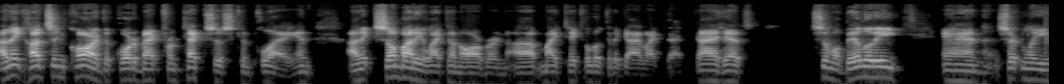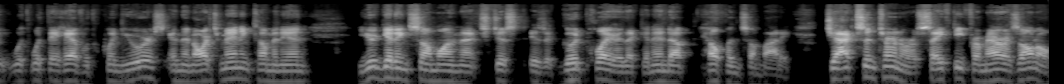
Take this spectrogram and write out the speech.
I think Hudson Card, the quarterback from Texas, can play. And I think somebody like an Auburn uh, might take a look at a guy like that. Guy has some ability, and certainly with what they have with Quinn Ewers and then Arch Manning coming in, you're getting someone that's just is a good player that can end up helping somebody. Jackson Turner, a safety from Arizona, a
